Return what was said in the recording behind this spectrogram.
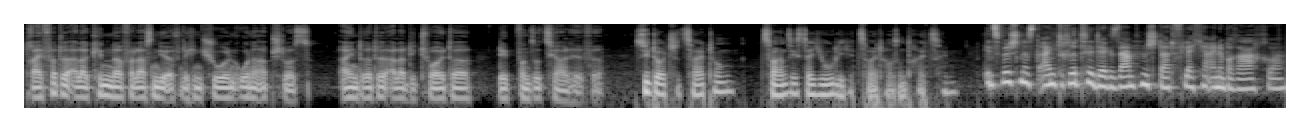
Drei Viertel aller Kinder verlassen die öffentlichen Schulen ohne Abschluss. Ein Drittel aller Detroiter lebt von Sozialhilfe. Süddeutsche Zeitung, 20. Juli 2013. Inzwischen ist ein Drittel der gesamten Stadtfläche eine Brache,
